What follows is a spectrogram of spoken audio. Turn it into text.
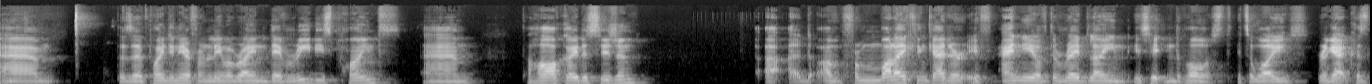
Um, there's a point in here from Liam O'Brien. They've read these points. Um, the Hawkeye decision. Uh, uh, from what I can gather, if any of the red line is hitting the post, it's a wide. Regard because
